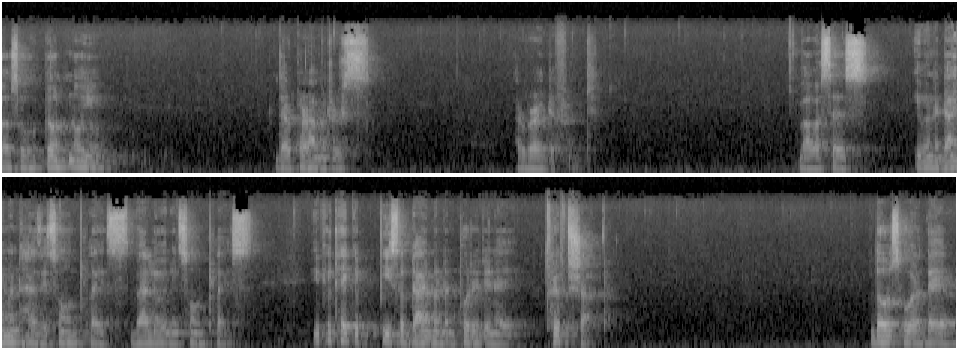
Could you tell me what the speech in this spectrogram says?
Those who don't know you, their parameters are very different. Baba says, even a diamond has its own place, value in its own place. If you take a piece of diamond and put it in a thrift shop, those who are there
